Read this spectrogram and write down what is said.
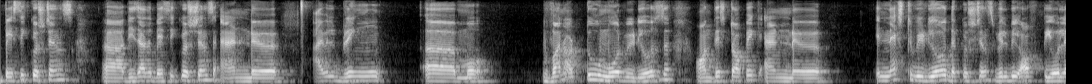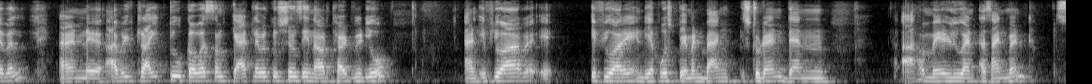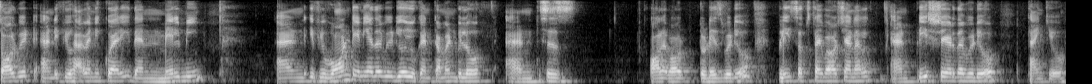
basic questions. Uh, these are the basic questions. And uh, I will bring uh, more one or two more videos on this topic and uh, in next video the questions will be of PO level and uh, I will try to cover some CAT level questions in our third video. And if you are if you are a India Post Payment Bank student then I have mailed you an assignment. Solve it and if you have any query then mail me. And if you want any other video you can comment below. And this is all about today's video. Please subscribe our channel and please share the video. Thank you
